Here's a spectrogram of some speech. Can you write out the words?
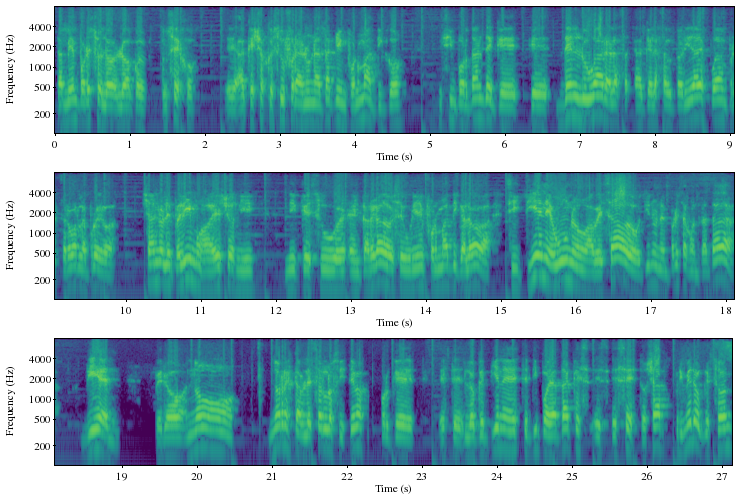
también por eso lo, lo aconsejo. Eh, aquellos que sufran un ataque informático, es importante que, den lugar a, las- a que las autoridades puedan preservar la prueba. Ya no le pedimos a ellos ni, ni que su encargado de seguridad informática lo haga. Si tiene uno avesado o tiene una empresa contratada, bien, pero no, no restablecer los sistemas porque este, lo que tiene este tipo de ataques es, es esto. Ya primero que son,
